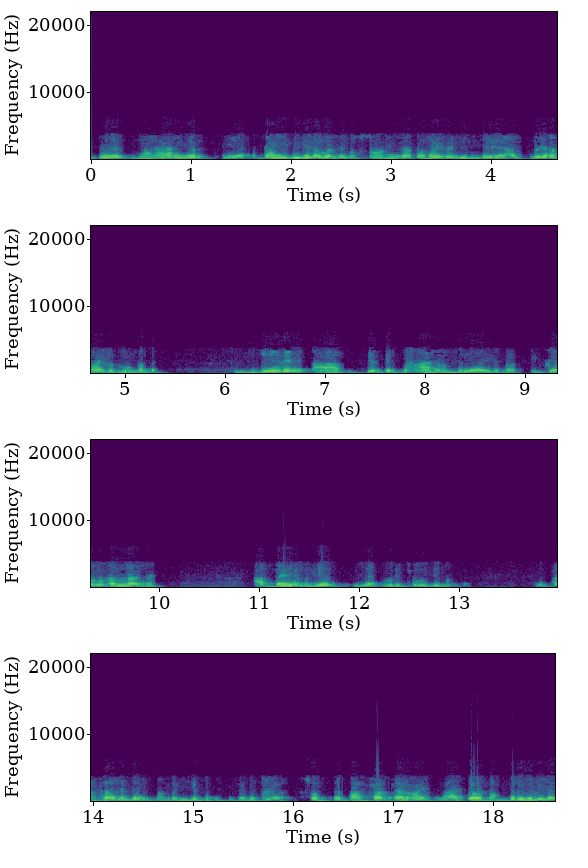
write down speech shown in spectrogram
ഇത് ഞാൻ ഉയർത്തിയ ദൈവികത വലിയ പ്രശ്നമാണ് അതായത് എനിക്ക് അത്ഭുതകരമായിട്ട് തോന്നുന്നത് ഇന്ത്യയുടെ ആദ്യത്തെ പ്രധാനമന്ത്രിയായിരുന്ന ശ്രീ ജവഹർലാൽ നെഹ്റു. അദ്ദേഹം ഉയർത്തിയ ഒരു ചോദ്യമുണ്ട്. പട്ടാളങ്ങൾ നമ്മുടെ വികസനത്തിന്റെ സ്വപ്ന സാക്ഷാത്കാരമായിരുന്നു. ആയിരത്തി തൊള്ളായിരത്തി അമ്പതുകളിലെ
